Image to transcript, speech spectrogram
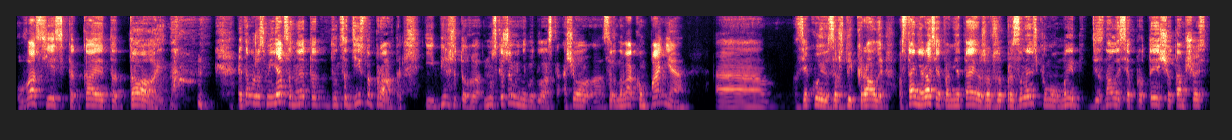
У вас есть какая-то тайна. Это може сміятися, але це, ну, це дійсно правда. І більше того, ну скажи мені, будь ласка, а що е, зернова компанія, е, з якою завжди крали, останній раз я пам'ятаю, вже вже при Зеленському ми дізналися про те, що там щось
